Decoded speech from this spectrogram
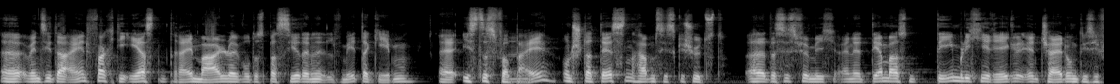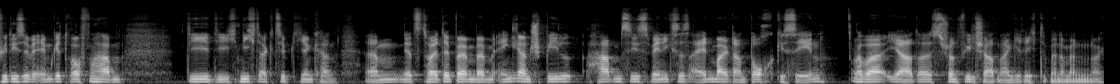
Äh, wenn sie da einfach die ersten drei Male, wo das passiert, einen Elfmeter geben, äh, ist das vorbei mhm. und stattdessen haben sie es geschützt. Äh, das ist für mich eine dermaßen dämliche Regelentscheidung, die sie für diese WM getroffen haben die, die ich nicht akzeptieren kann. Ähm, jetzt heute beim, beim England-Spiel haben sie es wenigstens einmal dann doch gesehen. Aber ja, da ist schon viel Schaden angerichtet, meiner Meinung nach.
